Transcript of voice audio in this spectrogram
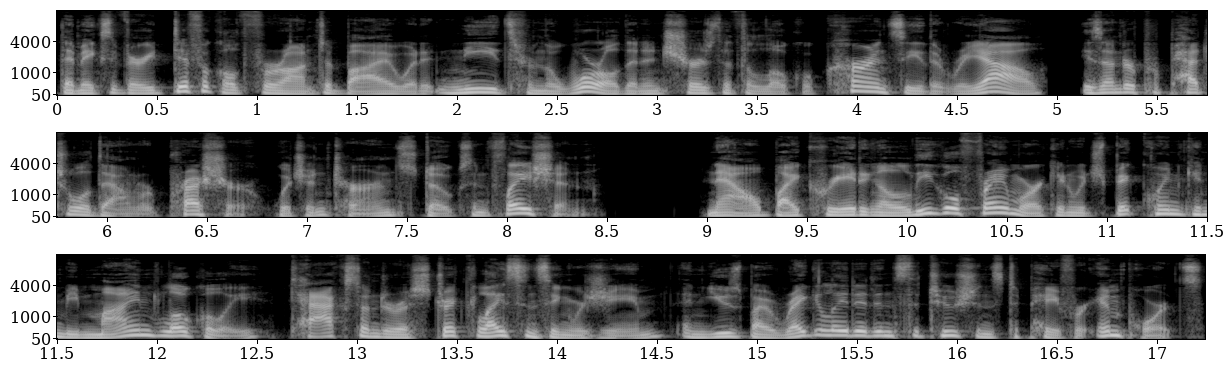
That makes it very difficult for Iran to buy what it needs from the world and ensures that the local currency, the rial, is under perpetual downward pressure, which in turn stokes inflation. Now, by creating a legal framework in which Bitcoin can be mined locally, taxed under a strict licensing regime, and used by regulated institutions to pay for imports,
